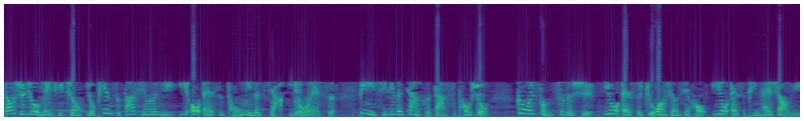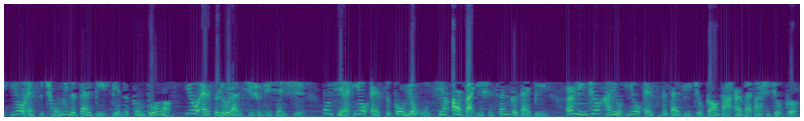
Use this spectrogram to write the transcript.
当时就有媒体称有骗子发行了与 EOS 同名的假 EOS，并以极低的价格大肆抛售。更为讽刺的是，EOS 主网上线后，EOS 平台上与 EOS 重名的代币变得更多了。EOS 浏览器数据显示，目前 EOS 共有五千二百一十三个代币，而名称含有 EOS 的代币就高达二百八十九个。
